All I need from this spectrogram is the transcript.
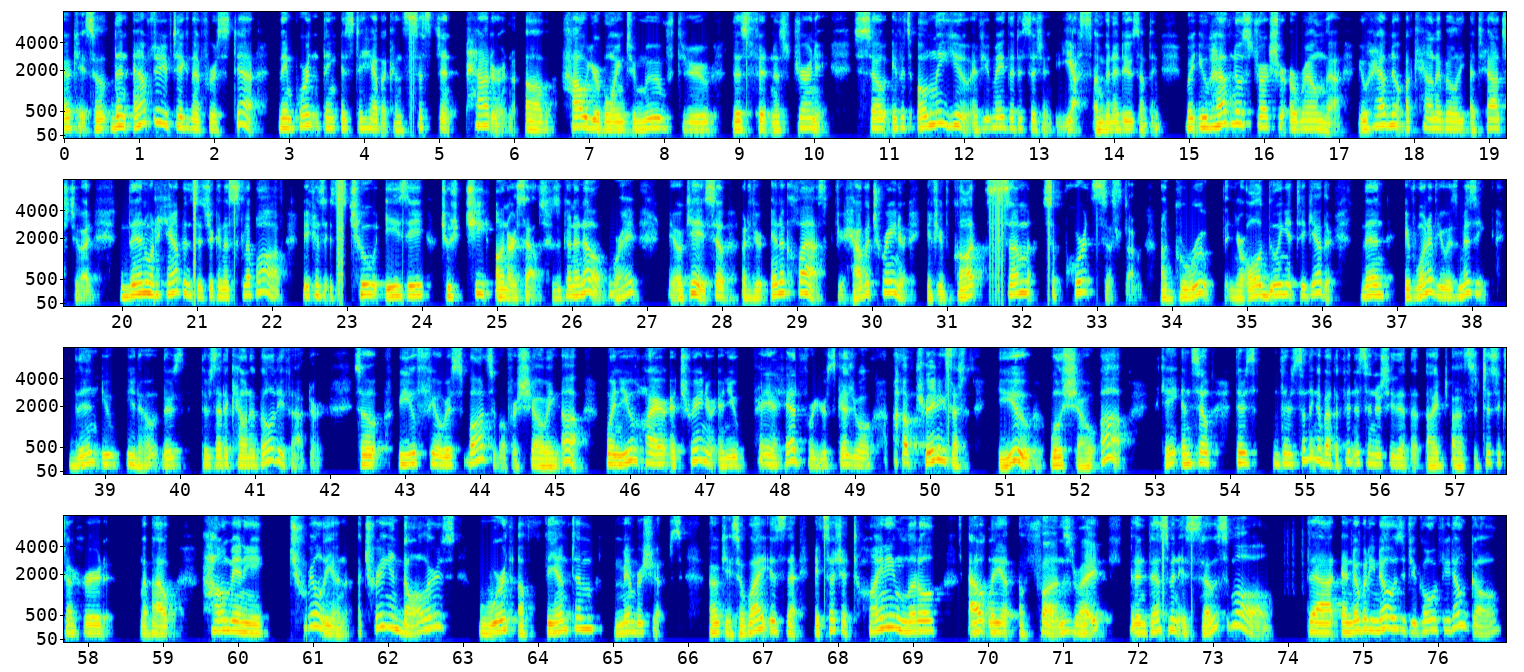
Okay. So then after you've taken that first step, the important thing is to have a consistent pattern of how you're going to move through this fitness journey. So if it's only you, if you've made the decision, yes, I'm going to do something, but you have no structure around that, you have no accountability attached to it, then what happens is you're going to slip off because it's too easy to cheat on ourselves. Who's going to know, right? Eh, okay, so, but if you're in a class, if you have a trainer, if you've got some support system, a group, and you're all doing it together, then if one of you is missing, then you, you know, there's there's that accountability factor. So you feel responsible for showing up. When you hire a trainer and you pay ahead for your schedule of training sessions, you will show up. Okay. And so there's there's something about the fitness industry that, that I uh, statistics I heard about how many trillion a trillion dollars worth of phantom memberships. Okay, so why is that? It's such a tiny little outlay of funds, right? The investment is so small that, and nobody knows if you go, if you don't go,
